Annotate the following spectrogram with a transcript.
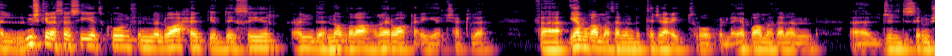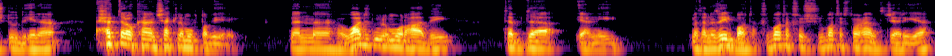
المشكلة الأساسية تكون في إن الواحد يبدأ يصير عنده نظرة غير واقعية لشكله. فيبغى مثلا التجاعيد تروح ولا يبغى مثلا آه، الجلد يصير مشدود هنا حتى لو كان شكله مو طبيعي. لأن واجد من الأمور هذه تبدأ يعني مثلا زي البوتوكس. البوتوكس وش؟ البوتوكس طبعا علامه تجارية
